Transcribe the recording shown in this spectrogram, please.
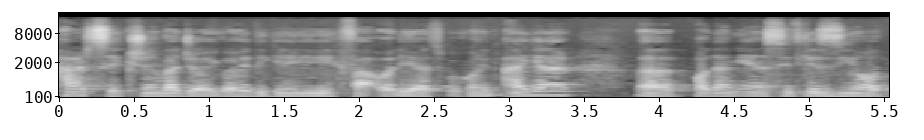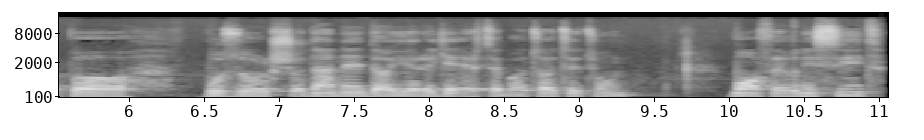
هر سکشن و جایگاه دیگه فعالیت بکنید. اگر آدمی هستید که زیاد با بزرگ شدن دایره ارتباطاتتون موافق نیستید؟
